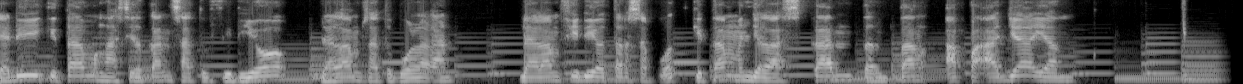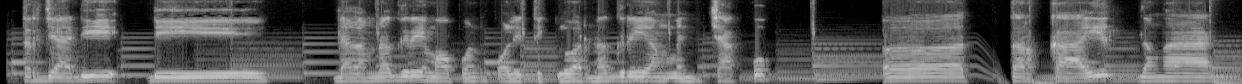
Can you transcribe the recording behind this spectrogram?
Jadi kita menghasilkan satu video dalam satu bulan. Dalam video tersebut kita menjelaskan tentang apa aja yang terjadi di dalam negeri maupun politik luar negeri yang mencakup eh, terkait dengan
